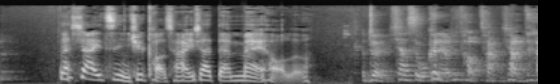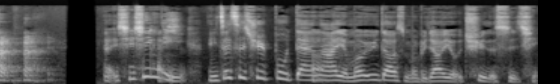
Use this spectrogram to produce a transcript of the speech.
那下一次你去考察一下丹麦好了。对，下次我可能要去考察一下丹麦。哎，星星，你你这次去不丹啊，有没有遇到什么比较有趣的事情？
